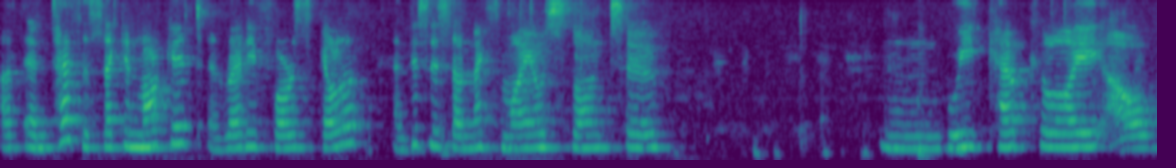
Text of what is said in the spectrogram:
uh, and test the second market and ready for scale up. And this is our next milestone too. Mm, we calculate our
